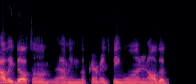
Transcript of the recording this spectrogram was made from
how they built them. I mean, the pyramids being one, and all the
